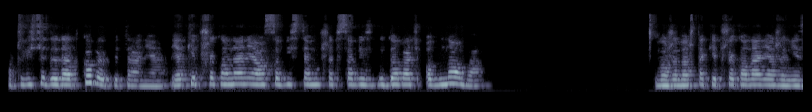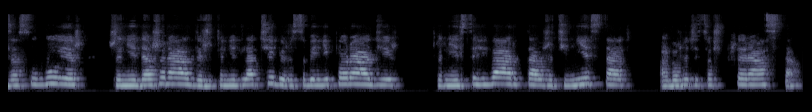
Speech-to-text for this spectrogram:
Oczywiście dodatkowe pytania. Jakie przekonania osobiste muszę w sobie zbudować od nowa? Może masz takie przekonania, że nie zasługujesz, że nie dasz rady, że to nie dla ciebie, że sobie nie poradzisz, że nie jesteś warta, że ci nie stać, albo że cię coś przerasta.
